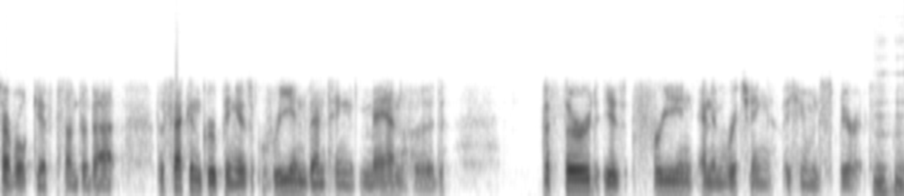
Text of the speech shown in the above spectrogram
several gifts under that. The second grouping is reinventing manhood, the third is freeing and enriching the human spirit. Mm-hmm.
